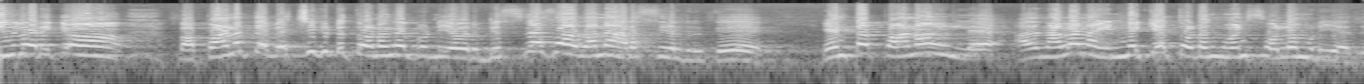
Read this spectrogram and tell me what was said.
இது வரைக்கும் பணத்தை வச்சுக்கிட்டு தொடங்கக்கூடிய ஒரு பிசினஸா தானே அரசியல் இருக்கு. என்கிட்ட பணம் இல்லை. அதனால நான் இன்னைக்கே தொடங்குவேன்னு சொல்ல முடியாது.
